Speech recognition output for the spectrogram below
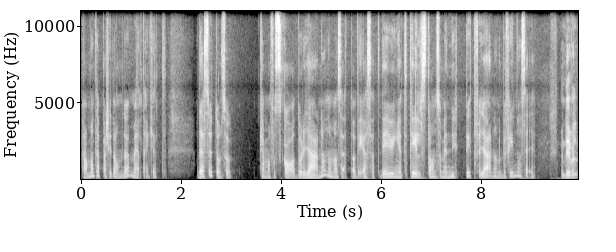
ja man tappar sitt omdöme helt enkelt. Och dessutom så kan man få skador i hjärnan har man sett av det. Så att det är ju inget tillstånd som är nyttigt för hjärnan att befinna sig i. Men det är väl,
